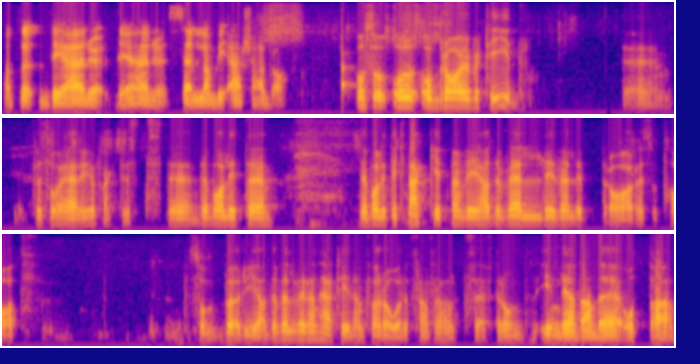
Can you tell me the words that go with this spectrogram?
Att eh, det är, det är sällan vi är så här bra. Och, så, och, och bra över tid. Eh, för så är det ju faktiskt. Det, det var lite det var lite knackigt men vi hade väldigt, väldigt bra resultat som började väl vid den här tiden förra året framförallt efter de inledande åtta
